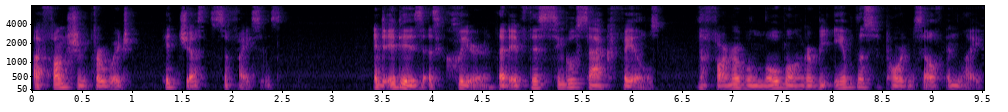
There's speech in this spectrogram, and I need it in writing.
a function for which it just suffices. And it is as clear that if this single sack fails, the farmer will no longer be able to support himself in life.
